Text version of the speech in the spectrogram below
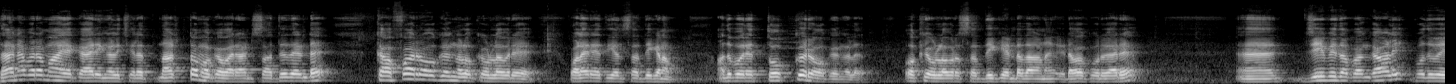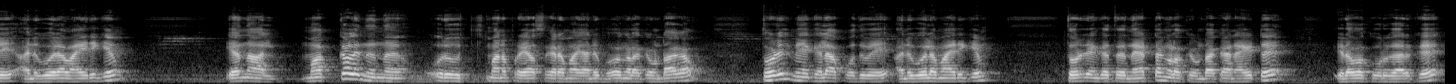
ധനപരമായ കാര്യങ്ങൾ ചില നഷ്ടമൊക്കെ വരാൻ സാധ്യതയുണ്ട്. കഫ രോഗങ്ങളൊക്കെ ഉള്ളവർ വളരെയധികം ശ്രദ്ധിക്കണം. അതുപോലെ ത്വക്ക് രോഗങ്ങൾ ഒക്കെ ഉള്ളവർ ശ്രദ്ധിക്കേണ്ടതാണ് ഇടവക്കൂറുകാർ ജീവിത പങ്കാളി പൊതുവെ അനുകൂലമായിരിക്കും. എന്നാൽ മക്കളിൽ നിന്ന് ഒരു മനപ്രയാസകരമായ അനുഭവങ്ങളൊക്കെ ഉണ്ടാകാം. തൊഴിൽ മേഖല പൊതുവെ അനുകൂലമായിരിക്കും. തൊഴിൽ രംഗത്ത് നേട്ടങ്ങളൊക്കെ ഉണ്ടാക്കാനായിട്ട് ഇടവക്കൂറുകാർക്ക്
